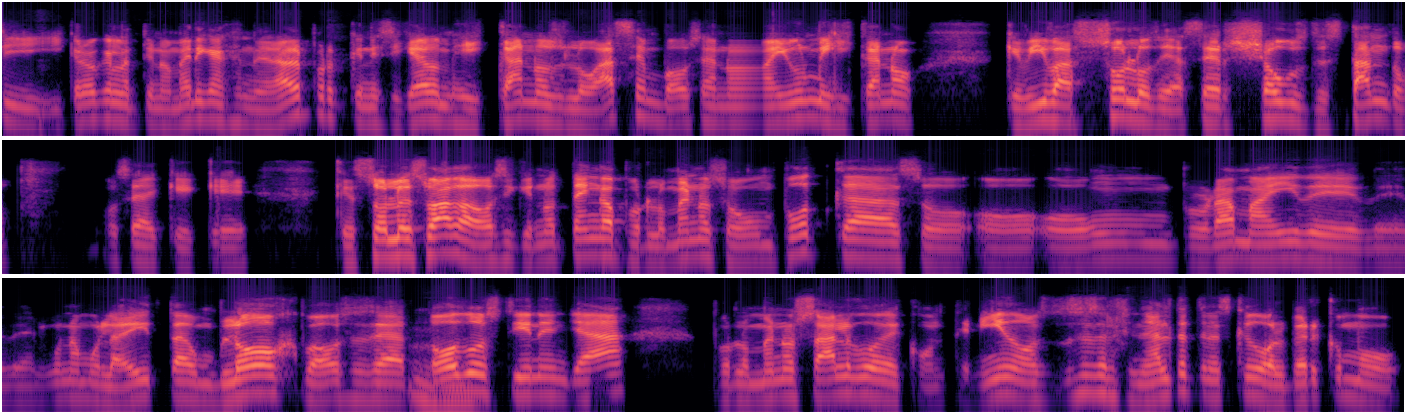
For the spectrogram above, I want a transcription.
y, y, creo que en Latinoamérica en general, porque ni siquiera los mexicanos lo hacen, o sea, no hay un mexicano que viva solo de hacer shows de stand-up, o sea, que, que, que, solo eso haga, o sea, que no tenga por lo menos o un podcast o, o, un programa ahí de, de, alguna muladita, un blog, o sea, todos tienen ya por lo menos algo de contenido. Entonces al final te tienes que volver como,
